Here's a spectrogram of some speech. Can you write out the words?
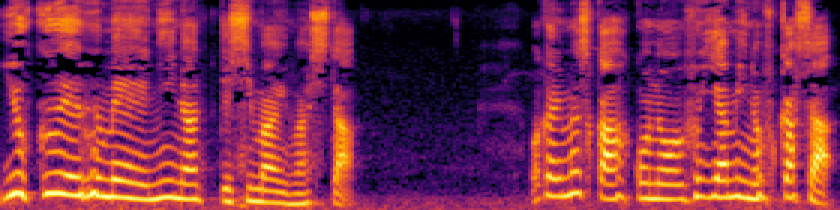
行方不明になってしまいました。わかりますか？この闇の深さ。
